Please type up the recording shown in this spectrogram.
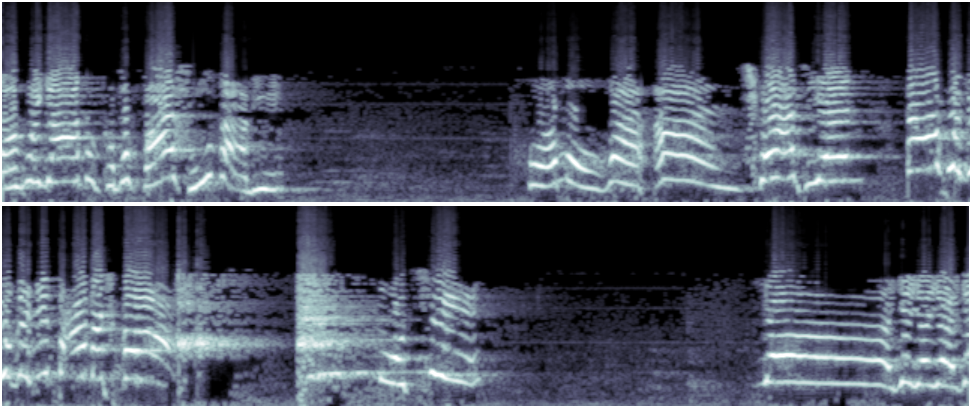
净养活丫头，可不法属咋的？婆母万安，掐尖，待会就给你打个叉。母亲。呀呀呀呀呀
